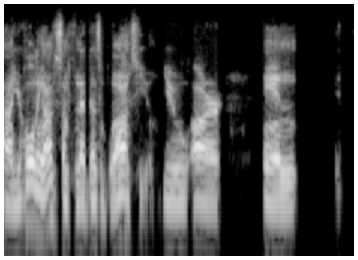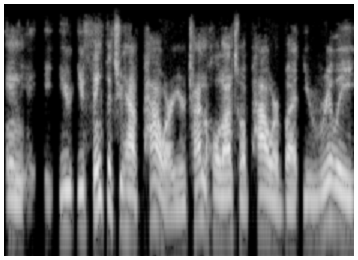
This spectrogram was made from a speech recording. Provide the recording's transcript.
uh, you're holding on to something that doesn't belong to you. You are, and and you you think that you have power. You're trying to hold on to a power, but you really,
